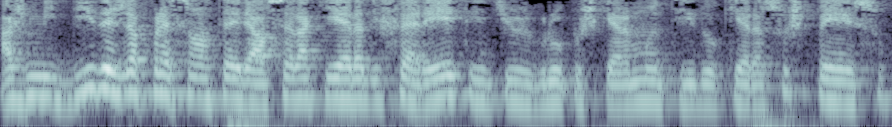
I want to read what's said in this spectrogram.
as medidas da pressão arterial, será que era diferente entre os grupos que era mantido ou que era suspenso.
